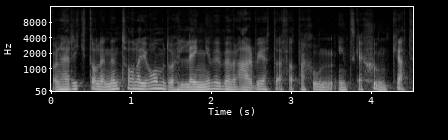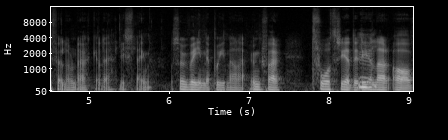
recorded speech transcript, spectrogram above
Och den här riktåldern den talar ju om då hur länge vi behöver arbeta för att pensionen inte ska sjunka till följd av den ökade livslängden. Som vi var inne på innan, här, ungefär två tredjedelar av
